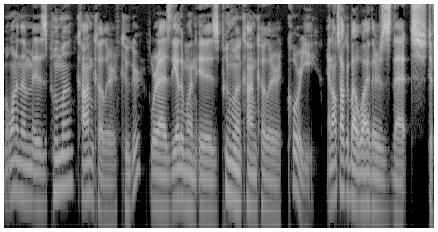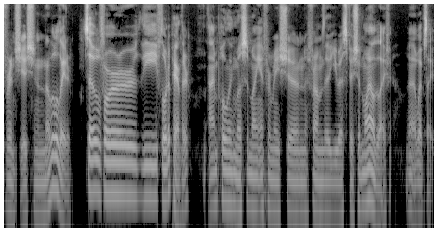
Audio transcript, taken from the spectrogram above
But one of them is Puma concolor cougar, whereas the other one is Puma concolor coryi. And I'll talk about why there's that differentiation a little later. So for the Florida panther, I'm pulling most of my information from the U.S. Fish and Wildlife uh, website.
